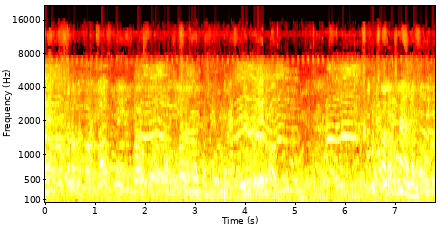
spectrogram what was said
Eh? elenge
